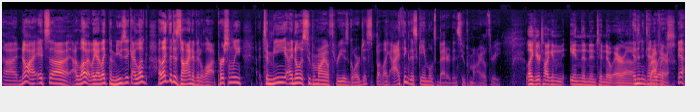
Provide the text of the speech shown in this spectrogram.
uh, no, I, it's uh, I love it. Like I like the music. I love I like the design of it a lot. Personally, to me, I know that Super Mario Three is gorgeous, but like I think this game looks better than Super Mario Three Like you're talking in the Nintendo era. in the Nintendo graphics. era. Yeah,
